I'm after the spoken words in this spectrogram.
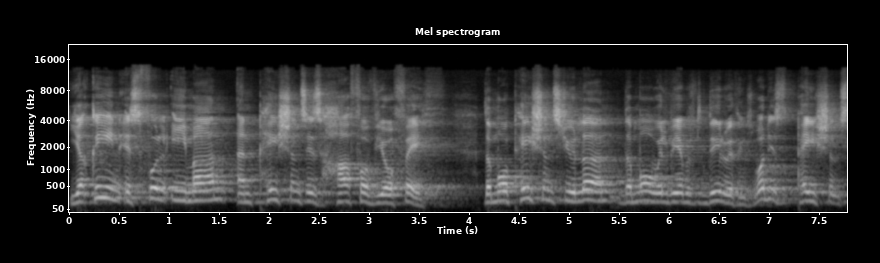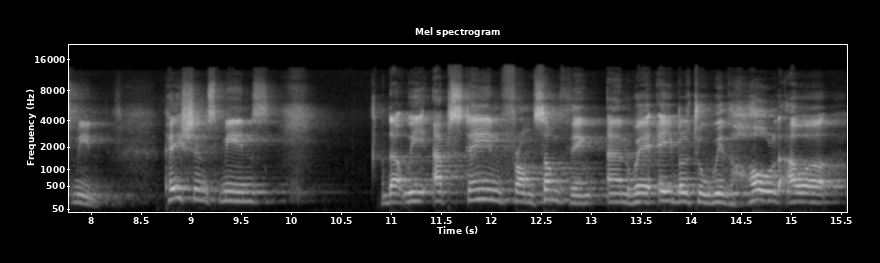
Yaqeen is full iman and patience is half of your faith. The more patience you learn, the more we'll be able to deal with things. What does patience mean? Patience means that we abstain from something and we're able to withhold our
